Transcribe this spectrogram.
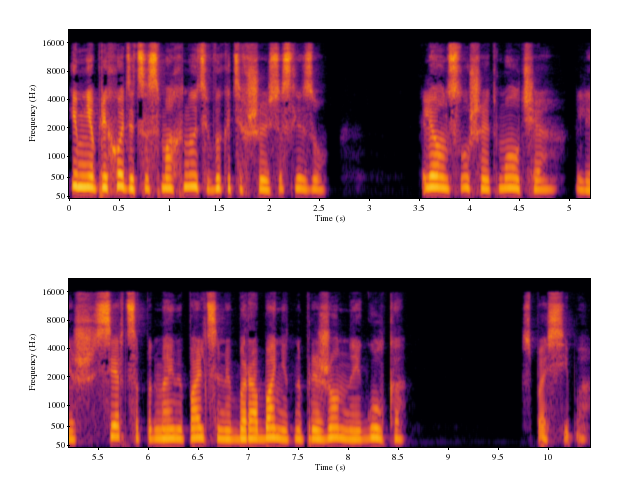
и мне приходится смахнуть выкатившуюся слезу. Леон слушает молча, лишь сердце под моими пальцами барабанит напряженно и гулко. «Спасибо».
